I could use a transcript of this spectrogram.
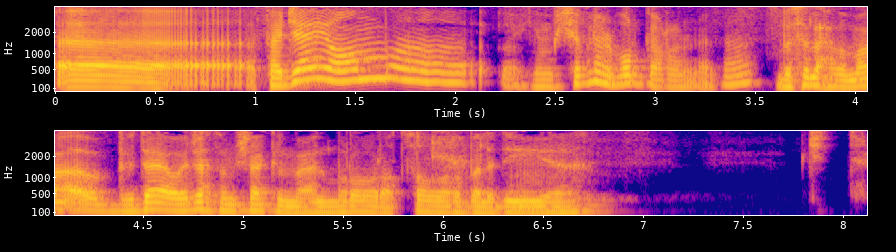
آه فجاء يوم آه، يوم شفنا البرجر ذا بس لحظة ما بداية واجهت مشاكل مع المرور اتصور بلدية جدا.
